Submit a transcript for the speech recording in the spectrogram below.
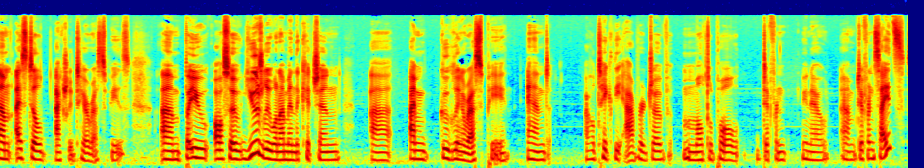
Um, I still actually tear recipes, um, but you also usually when I'm in the kitchen, uh, I'm googling a recipe and I'll take the average of multiple different, you know, um, different sites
